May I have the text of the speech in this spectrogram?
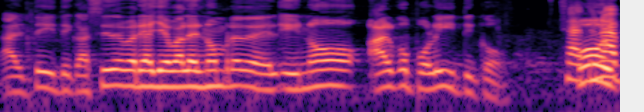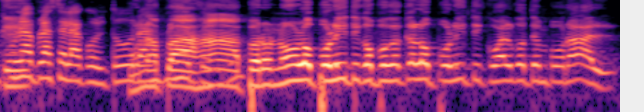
artística, sí debería llevarle el nombre de él y no algo político. O sea, una, una, plaza de la cultura. Una plaza, pero no lo político, porque es que lo político es algo temporal.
